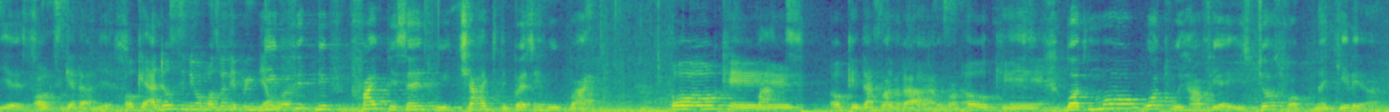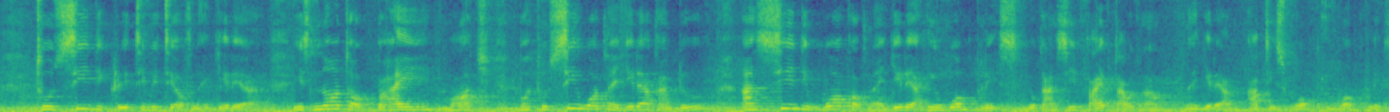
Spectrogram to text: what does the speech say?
Yes. altogether. Yes. Okay, and those senior ones when they bring their The, work. the five percent we charge the person who buy. Okay. VAT. Okay, that's the VAT. Okay. But more what we have here is just for Nigeria to see the creativity of Nigeria. It's not of buying much, but to see what Nigeria can do and see the work of Nigeria in one place. You can see 5,000 Nigerian artists work in one place.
